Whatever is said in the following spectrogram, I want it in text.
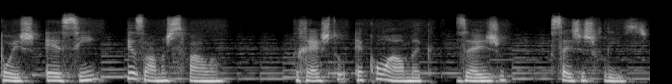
Pois é assim que as almas se falam. De resto, é com alma que te desejo que sejas feliz.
